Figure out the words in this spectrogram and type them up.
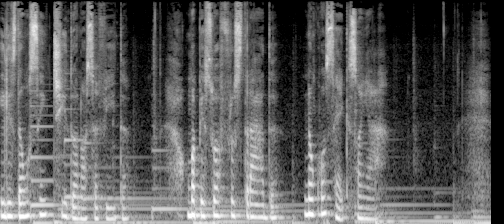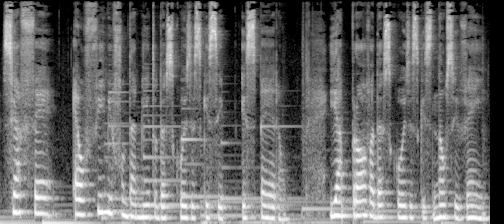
eles dão sentido à nossa vida. Uma pessoa frustrada não consegue sonhar. Se a fé é o firme fundamento das coisas que se esperam e a prova das coisas que não se veem,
